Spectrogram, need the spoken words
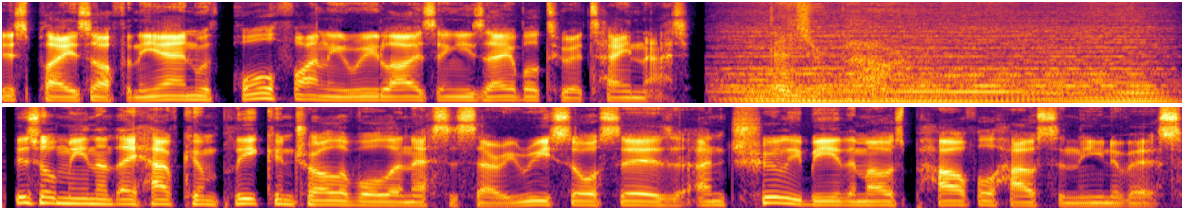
This plays off in the end, with Paul finally realizing he's able to attain that. Desert power. This will mean that they have complete control of all the necessary resources and truly be the most powerful house in the universe.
